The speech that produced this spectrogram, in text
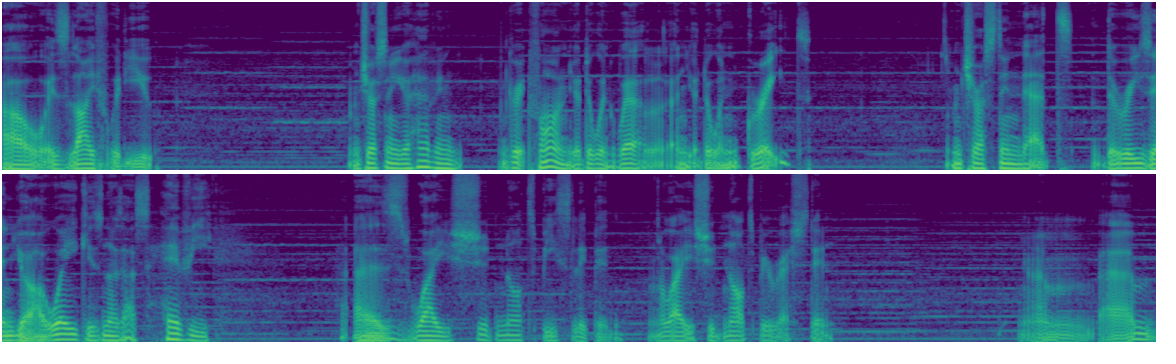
How is life with you? I'm trusting you're having great fun, you're doing well, and you're doing great. I'm trusting that the reason you're awake is not as heavy as why you should not be sleeping, why you should not be resting. Um, um,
